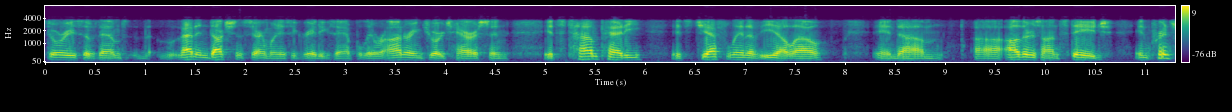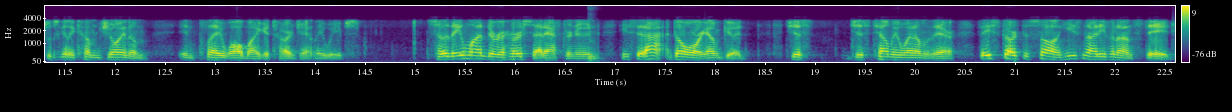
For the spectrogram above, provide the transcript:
stories of them. That induction ceremony is a great example. They were honoring George Harrison. It's Tom Petty, it's Jeff Lynne of ELO, and um, uh, others on stage. And Prince was going to come join them and play "While My Guitar Gently Weeps." So they wanted to rehearse that afternoon. He said, ah, "Don't worry, I'm good. Just just tell me when I'm there." They start the song. He's not even on stage,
